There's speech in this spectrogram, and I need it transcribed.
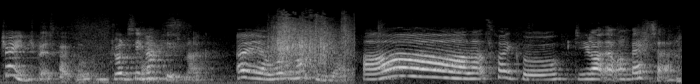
strange, but it's quite cool. Do you want to see Matthew's mug? Oh yeah, what am I got? Ah, that's quite cool. Do you like that one better?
